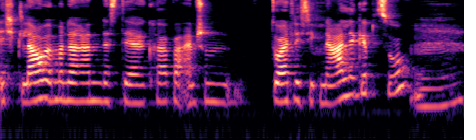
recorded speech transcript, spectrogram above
ich glaube immer daran, dass der Körper einem schon deutlich Signale gibt so. Mhm.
